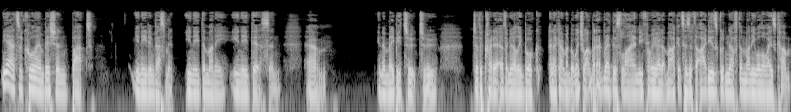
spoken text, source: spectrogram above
yeah, it's a cool ambition, but you need investment. You need the money. You need this. And, um, you know, maybe to, to, to the credit of an early book, and I can't remember which one, but I'd read this line. You've probably heard it. Market says, if the idea is good enough, the money will always come.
